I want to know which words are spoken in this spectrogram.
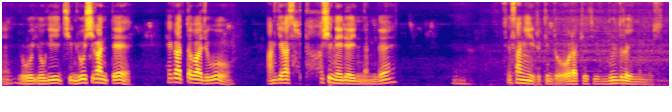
예, 요, 여기 지금 요 시간대 해가 떠가지고 안개가 살포시 내려 있는데 예, 세상이 이렇게 노랗게 지금 물들어 있는 모습.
